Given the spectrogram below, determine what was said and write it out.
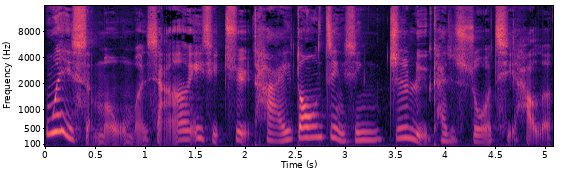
为什么我们想要一起去台东静心之旅开始说起好了。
